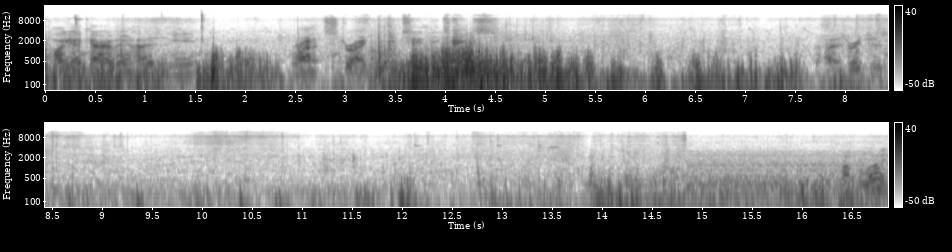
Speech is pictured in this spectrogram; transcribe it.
plug our caravan hose in here, run it straight into the tanks. The hose reaches. pump away.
